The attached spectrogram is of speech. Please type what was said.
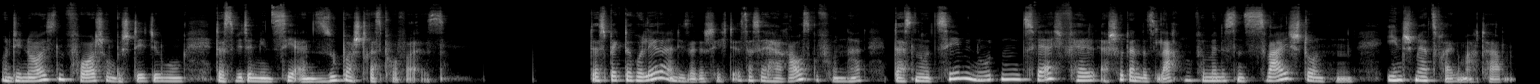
und die neuesten Forschungen bestätigen, dass Vitamin C ein super Stresspuffer ist. Das Spektakuläre an dieser Geschichte ist, dass er herausgefunden hat, dass nur 10 Minuten Zwerchfell erschütterndes Lachen für mindestens zwei Stunden ihn schmerzfrei gemacht haben.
